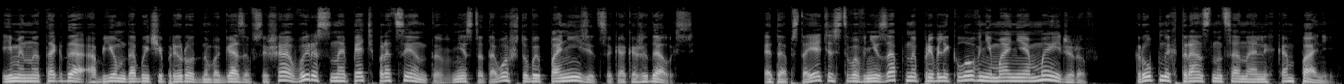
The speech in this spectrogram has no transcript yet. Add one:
Именно тогда объем добычи природного газа в США вырос на 5% вместо того, чтобы понизиться, как ожидалось. Это обстоятельство внезапно привлекло внимание мейджеров, крупных транснациональных компаний.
